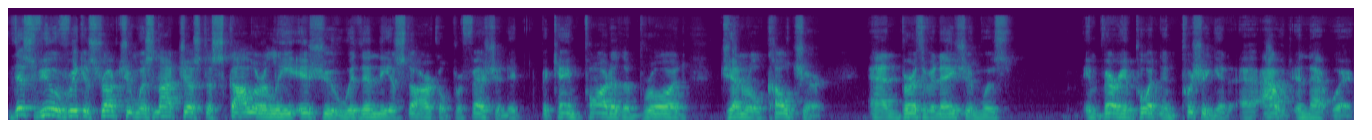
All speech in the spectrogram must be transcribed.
this view of Reconstruction was not just a scholarly issue within the historical profession. It became part of the broad general culture. And Birth of a Nation was very important in pushing it uh, out in that way.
